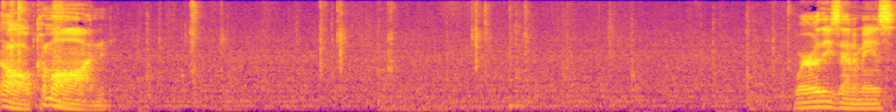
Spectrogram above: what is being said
Oh, come on. Where are these enemies?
